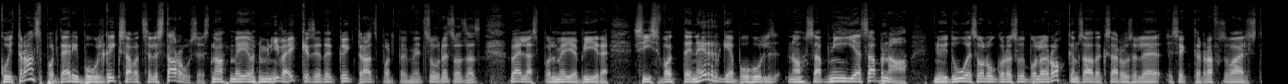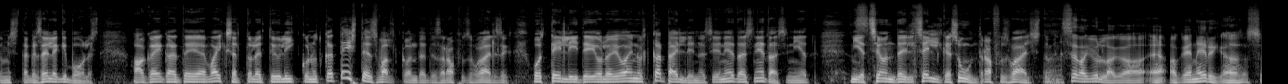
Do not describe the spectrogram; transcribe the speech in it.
kui transpordiäri puhul kõik saavad sellest aru, sest noh, meie oleme nii väikesed, et kõik transport on meil suures osas väljaspool meie piire, siis vot energia puhul noh, saab nii ja saab naa. nüüd uues olukorras võib-olla rohkem saadakse aru selle sektori rahvusvahelistumist, aga sellegipoolest. aga ega te vaikselt olete ju liikunud ka teistes valdkondades rahvusvaheliseks. hotellid ei ole ju ainult ka Tallinnas ja nii edasi, nii edasi, nii et, nii et see on teil selge suund, rahvusvahelistumine. seda küll, aga, aga energias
